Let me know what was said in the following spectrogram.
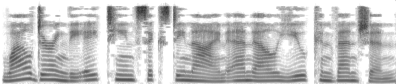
While during the 1869 NLU convention,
